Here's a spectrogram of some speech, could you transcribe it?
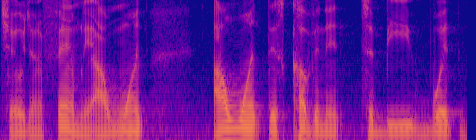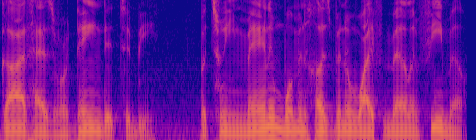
children, a family. I want, I want this covenant to be what God has ordained it to be, between man and woman, husband and wife, male and female.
